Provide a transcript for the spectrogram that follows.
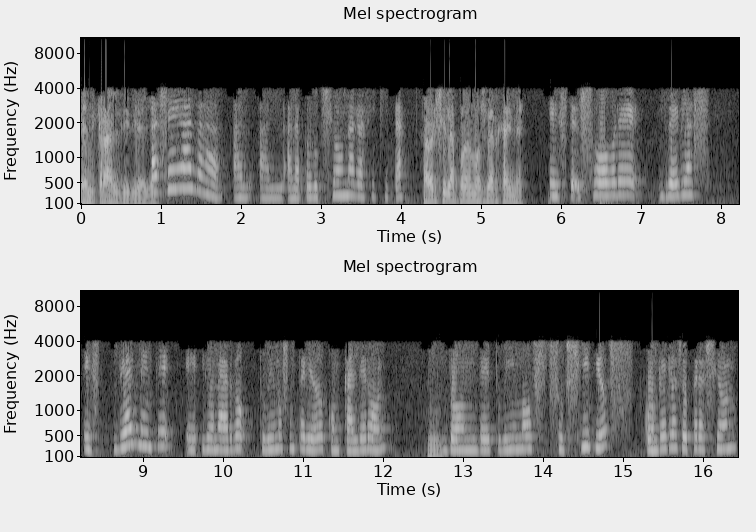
Central, diría yo. Pasé a la, a, la producción una grafiquita. A ver si la podemos ver, Jaime. Este, sobre reglas, es, realmente, eh, Leonardo, tuvimos un periodo con Calderón mm. donde tuvimos subsidios con reglas de operación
